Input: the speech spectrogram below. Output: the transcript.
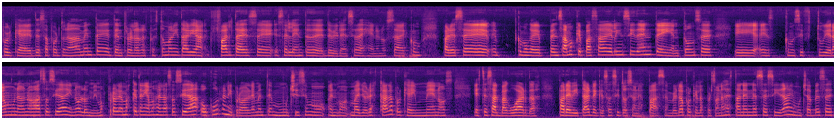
porque desafortunadamente dentro de la respuesta humanitaria falta ese, ese lente de, violencia de género, o sea, es como, parece... Como que pensamos que pasa el incidente y entonces eh, es como si tuviéramos una nueva sociedad y no, los mismos problemas que teníamos en la sociedad ocurren y probablemente muchísimo en mayor escala porque hay menos este salvaguardas para evitar de que esas situaciones pasen, ¿verdad? Porque las personas están en necesidad y muchas veces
